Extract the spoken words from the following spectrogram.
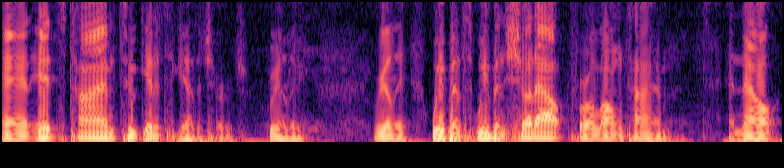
And it's time to get it together, church. Really. Really. We've been, we've been shut out for a long time. And now,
